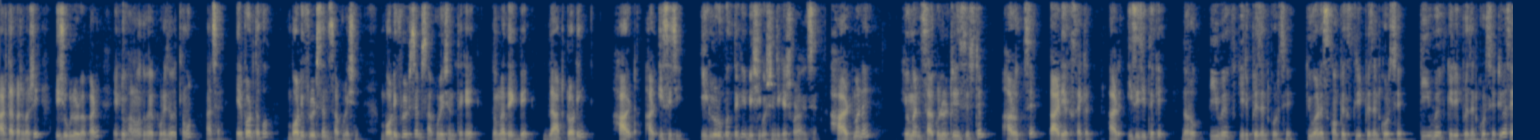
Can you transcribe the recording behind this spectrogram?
আর তার পাশাপাশি টিস্যুগুলোর ব্যাপারে একটু ভালো মতো ভাবে পড়ে যাবে। কেমন? আচ্ছা এরপর দেখো body fluids and circulation body fluids and circulation থেকে তোমরা দেখবে ব্লাড ক্লটিং হার্ট আর ইসিজি এগুলোর উপর থেকে বেশি কোয়েশ্চেন জিজ্ঞেস করা হয়েছে। হার্ট মানে হিউম্যান সার্কুলেটরি সিস্টেম আর হচ্ছে কার্ডিয়াক সাইকেল আর ইসিজি থেকে ধরো পি কি রিপ্রেজেন্ট করছে কিউআরএস কমপ্লেক্স কি রিপ্রেজেন্ট করছে টি ওয়েভ কি রিপ্রেজেন্ট করছে, ঠিক আছে?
